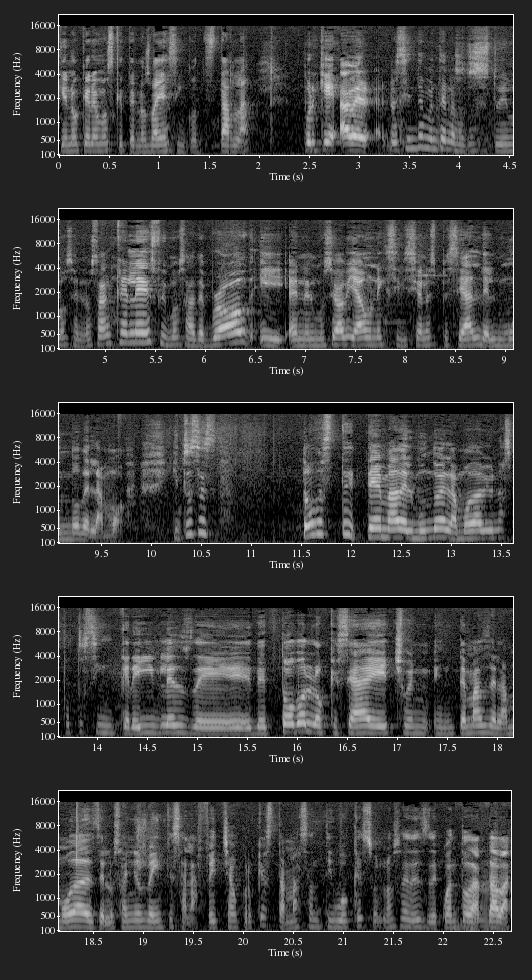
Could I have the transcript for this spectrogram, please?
que no queremos que te nos vayas sin contestarla. Porque, a ver, recientemente nosotros estuvimos en Los Ángeles, fuimos a The Broad y en el museo había una exhibición especial del mundo de la moda. Y entonces, todo este tema del mundo de la moda, había unas fotos increíbles de, de todo lo que se ha hecho en, en temas de la moda desde los años 20 a la fecha, o creo que hasta más antiguo que eso, no sé desde cuánto Mm. databa.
